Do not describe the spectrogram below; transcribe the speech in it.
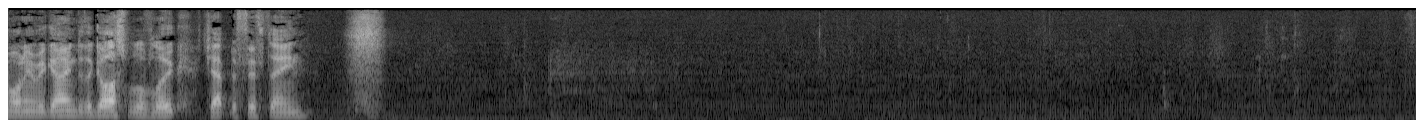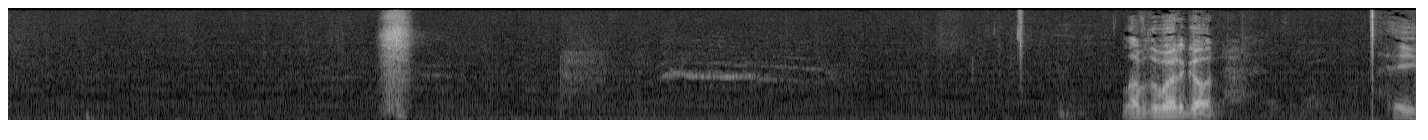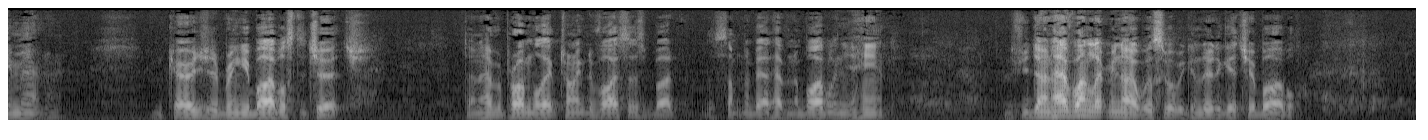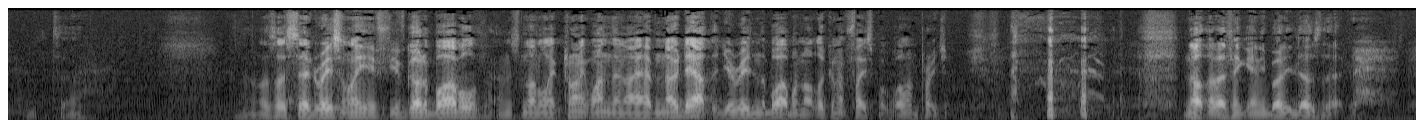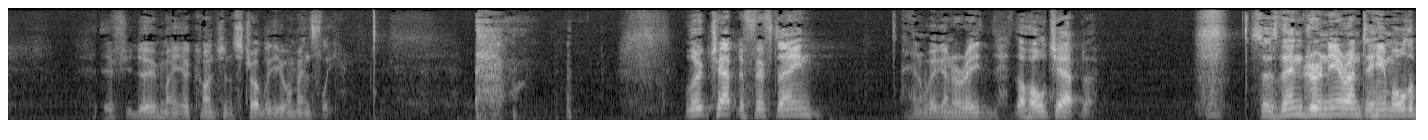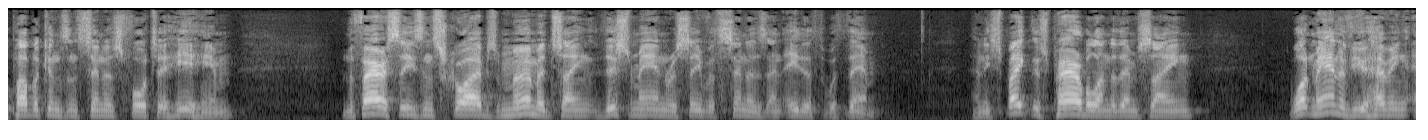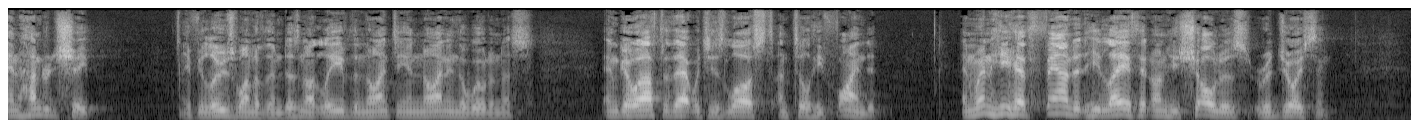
morning we're going to the Gospel of Luke, chapter 15. Love the Word of God. Amen. Encourage you to bring your Bibles to church. Don't have a problem with electronic devices, but there's something about having a Bible in your hand. If you don't have one, let me know. We'll see what we can do to get you a Bible. But, uh, as I said recently, if you've got a Bible and it's not an electronic one, then I have no doubt that you're reading the Bible, not looking at Facebook while I'm preaching. not that I think anybody does that. If you do, may your conscience trouble you immensely. Luke chapter 15, and we're going to read the whole chapter. It says, Then drew near unto him all the publicans and sinners for to hear him. And the Pharisees and scribes murmured, saying, This man receiveth sinners and eateth with them. And he spake this parable unto them, saying, What man of you having an hundred sheep, if you lose one of them, does not leave the ninety and nine in the wilderness, and go after that which is lost until he find it? And when he hath found it, he layeth it on his shoulders, rejoicing.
